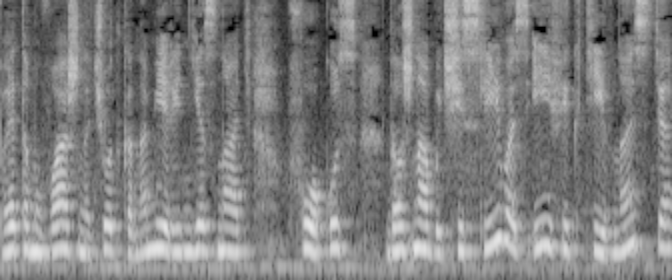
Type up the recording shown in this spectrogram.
Поэтому важно четко намерение знать, фокус, должна быть счастливость и эффективность, э,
